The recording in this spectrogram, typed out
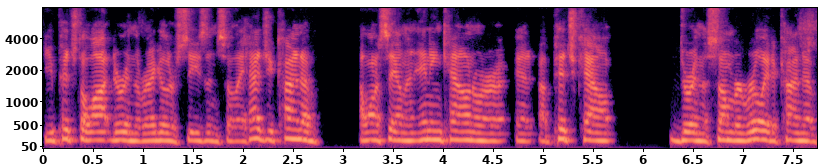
you pitched a lot during the regular season. So they had you kind of, I want to say, on an inning count or a, a pitch count during the summer, really to kind of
